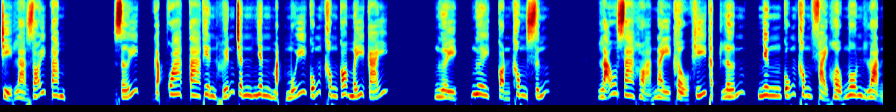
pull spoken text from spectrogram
chỉ là giói tam. Giới, gặp qua ta thiên huyến chân nhân mặt mũi cũng không có mấy cái. Người, ngươi còn không xứng. Lão gia hỏa này khẩu khí thật lớn, nhưng cũng không phải hồ ngôn loạn.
